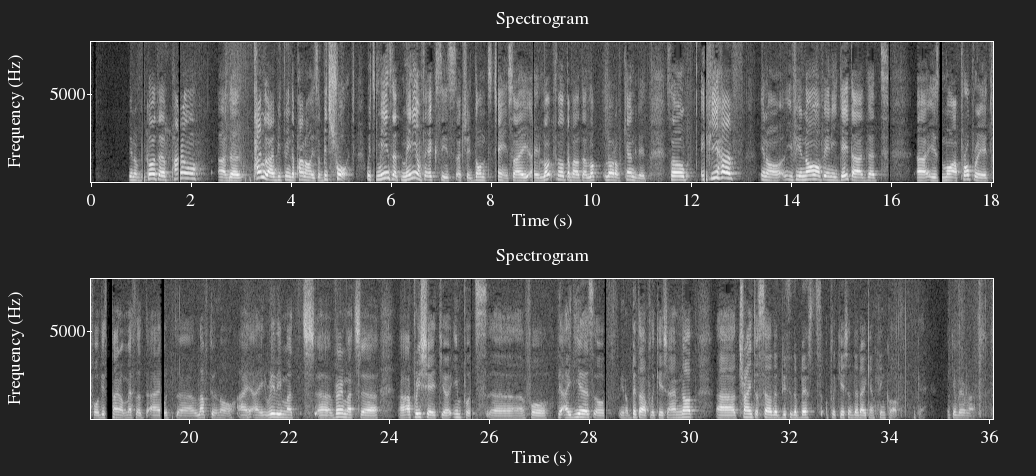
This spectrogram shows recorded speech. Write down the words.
you know, because the panel, uh, the timeline between the panel is a bit short, which means that many of the x's actually don't change. So I, I thought about a lot, lot of candidates. So if you have, you know, if you know of any data that uh, is more appropriate for this kind of method, I would uh, love to know. I, I really much, uh, very much uh, uh, appreciate your inputs uh, for the ideas of, you know, better application. I'm not trying to sell that this is the best application that I can think of. Okay, thank you very much.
